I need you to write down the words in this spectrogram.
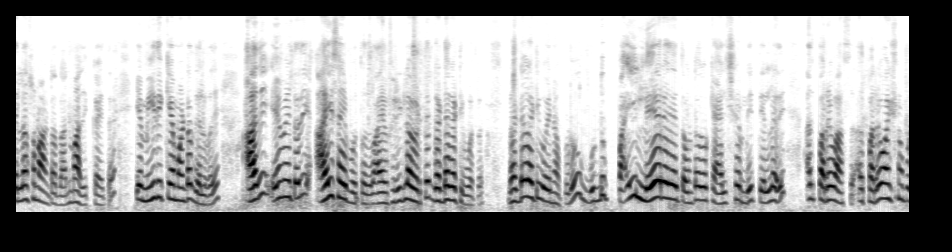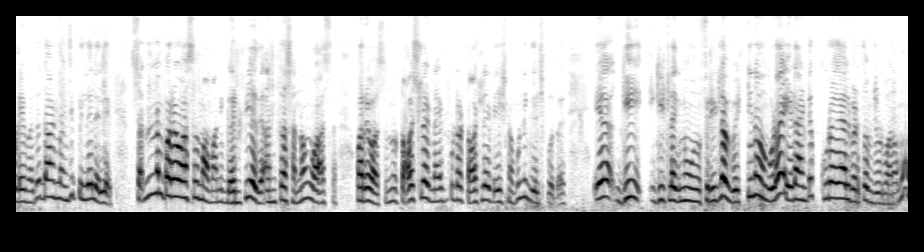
తెల్ల సొన అంటారు దాన్ని మా దిక్కు అయితే ఇక మీ దిక్కు ఏమంటారో తెలియదు అది ఏమవుతుంది ఐస్ అయిపోతుంది. ఆ ఫ్రిడ్జ్లో పెడితే గడ్డ కట్టిపోతుంది గడ్డ కట్టిపోయినప్పుడు గుడ్డు పై లేయర్ ఏదైతే ఉంటుందో కాల్షియంది తెల్లది అది పర్రెవాస్తుంది అది పర్రెవాసినప్పుడు ఏమవుతుంది దాంట్లో నుంచి పిల్లలు వెళ్ళాయి. సన్నం పర్రెవాస్తుంది మా మనకి కనిపించదు అంత సన్నం వాస్త పర్రెవాస్తుంది నువ్వు టార్చ్ లైట్ నైట్ పూట టార్చ్ లైట్ వేసినప్పుడు నీకు తెలిసిపోతుంది. ఏ గీ ఇట్లా నువ్వు ఫ్రిడ్జ్లో పెట్టినా కూడా ఏడా అంటే కూరగాయలు పెడతాం చూడు మనము.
